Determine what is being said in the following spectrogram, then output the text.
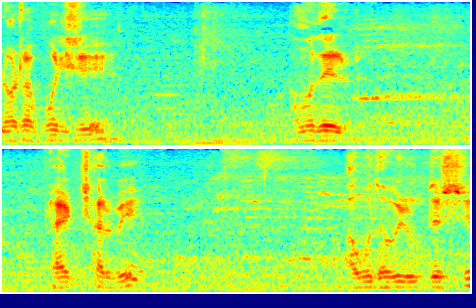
নটা পঁচিশে আমাদের ফ্লাইট ছাড়বে আবুধাবির উদ্দেশ্যে।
